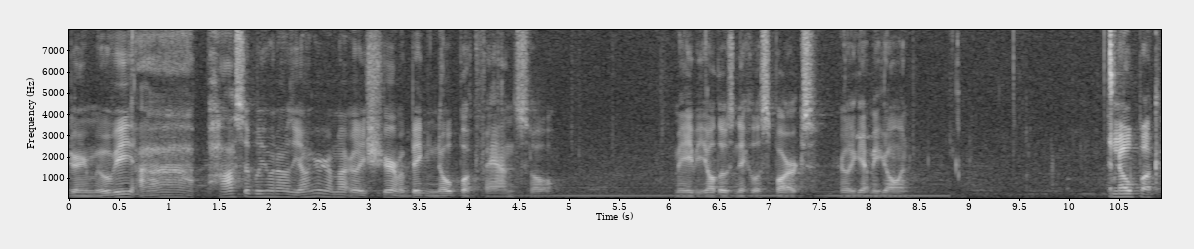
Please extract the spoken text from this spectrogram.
cried during a movie? Ah, possibly when I was younger. I'm not really sure. I'm a big Notebook fan, so maybe all those Nicholas Sparks really get me going. The Notebook,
